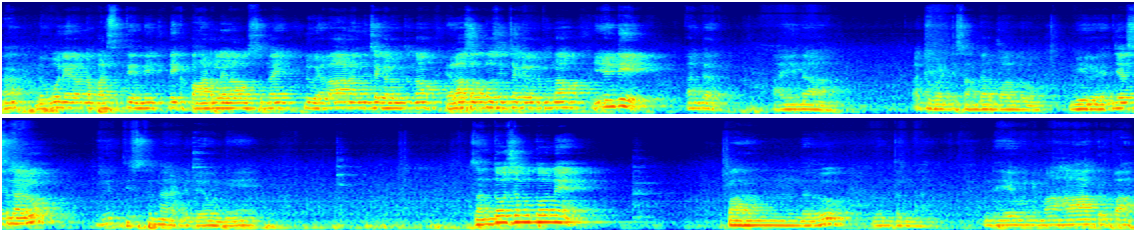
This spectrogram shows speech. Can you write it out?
నువ్వు నేను ఉన్న పరిస్థితి ఏంది? నీకు పాటలు ఎలా వస్తున్నాయి? నువ్వు ఎలా ఆనందించగలుగుతున్నావు? ఎలా సంతోషించగలుగుతున్నావు? ఏంటి? అంటారు. అయినా అటువంటి సందర్భాల్లో వీరు ఏం చేస్తున్నారు? కీర్తిస్తున్నారండి దేవుణ్ణి. సంతోషముతోనే వారందరూ వింటున్నారు. దేవుని మహాకృప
